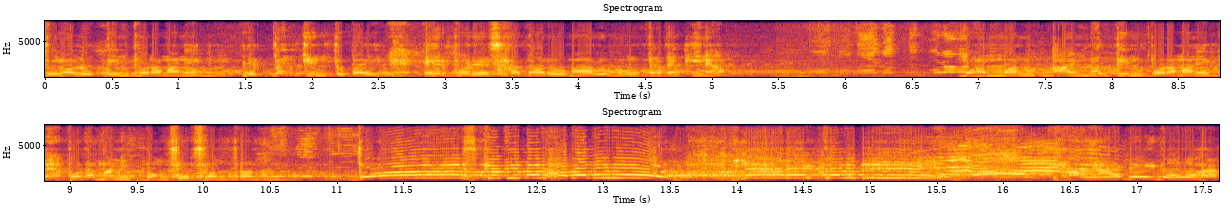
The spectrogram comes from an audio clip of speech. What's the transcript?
দুলাল উদ্দিন পরামানিক লিখবেন কিন্তু ভাই এরপরে সাদা রুমাল দাদা কি নাম? মোহাম্মদ আইনুদ্দিন পরামানিক। পরামানিক বংশের সন্তান। দশ কেজি মার হাবা বলুন দাঁড়ান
